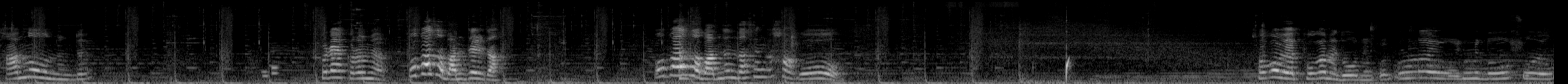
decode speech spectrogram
다 넣었는데? 그래, 그러면 뽑아서 만들자. 뽑아서 만든다 생각하고 저거 왜 보관에 넣어놓은 걸 몰라요 이미 넣었어요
